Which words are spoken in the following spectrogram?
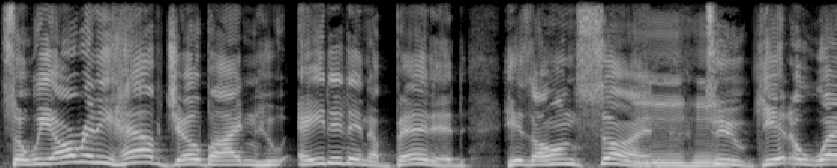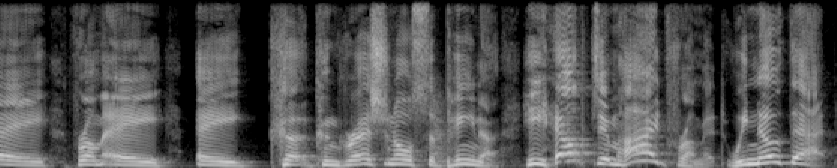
So we already have Joe Biden who aided and abetted his own son Mm-hmm. to get away from a a co- congressional subpoena. He helped him hide from it. We know that.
